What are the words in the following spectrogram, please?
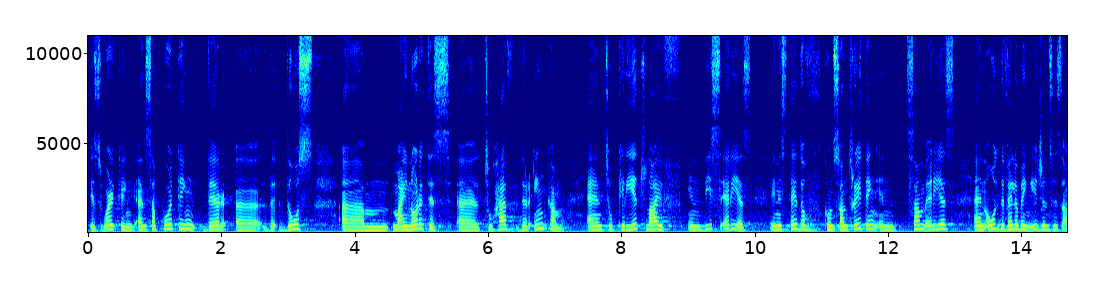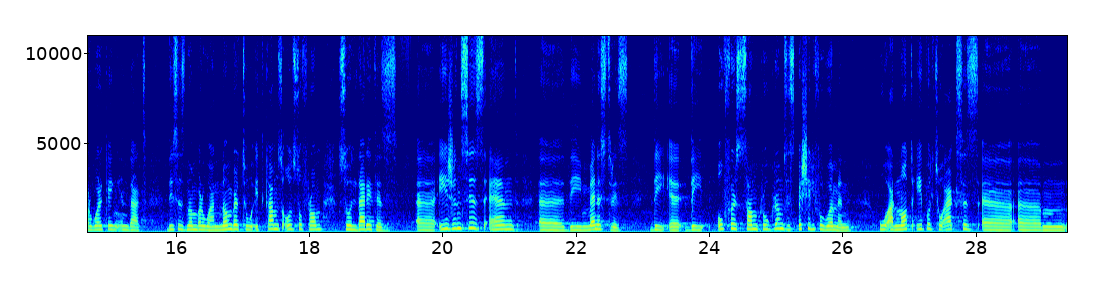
is working and supporting their, uh, those um, minorities uh, to have their income and to create life in these areas instead of concentrating in some areas and all developing agencies are working in that. This is number one. Number two, it comes also from solidarities, uh, agencies and uh, the ministries. They, uh, they offer some programs, especially for women, who are not able to access uh, um,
